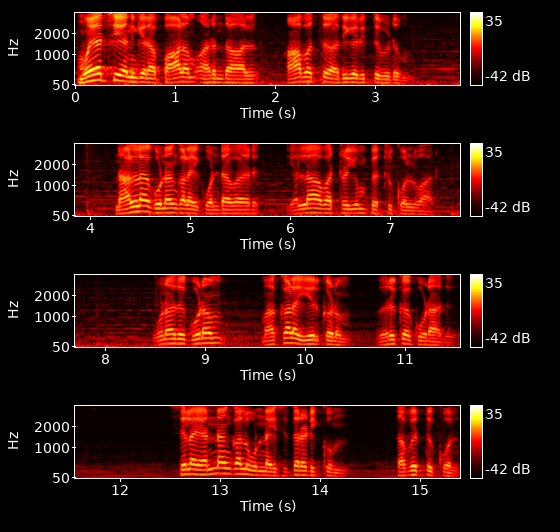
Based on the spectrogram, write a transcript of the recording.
முயற்சி என்கிற பாலம் அருந்தால் ஆபத்து அதிகரித்துவிடும் நல்ல குணங்களை கொண்டவர் எல்லாவற்றையும் பெற்றுக்கொள்வார். உனது குணம் மக்களை ஈர்க்கணும் வெறுக்கக்கூடாது. சில எண்ணங்கள் உன்னை சிதறடிக்கும் தவிர்த்துக்கொள்.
